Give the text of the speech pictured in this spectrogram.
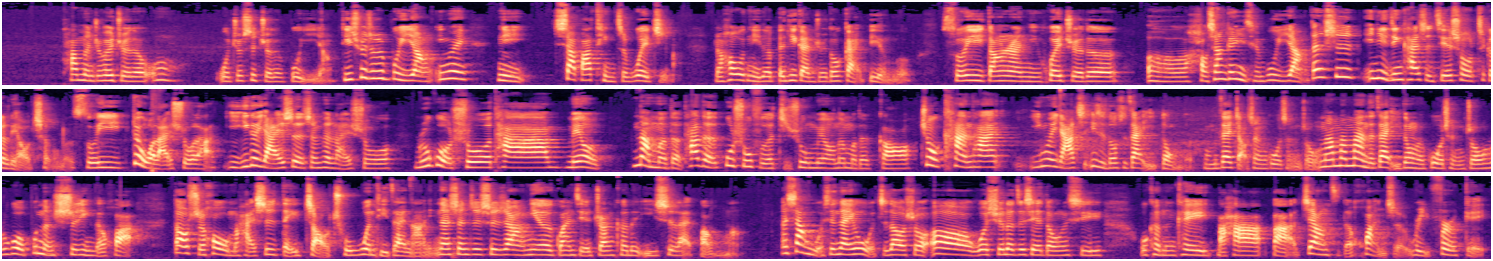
他们就会觉得，哦，我就是觉得不一样，的确就是不一样，因为你下巴挺着位置嘛，然后你的本体感觉都改变了，所以当然你会觉得。呃，好像跟以前不一样，但是你已经开始接受这个疗程了，所以对我来说啦，以一个牙医师的身份来说，如果说他没有那么的，他的不舒服的指数没有那么的高，就看他，因为牙齿一直都是在移动的，我们在矫正过程中，那慢慢的在移动的过程中，如果不能适应的话，到时候我们还是得找出问题在哪里，那甚至是让颞颌关节专科的医师来帮忙。那像我现在，因为我知道说，哦，我学了这些东西。我可能可以把他把这样子的患者 refer 给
